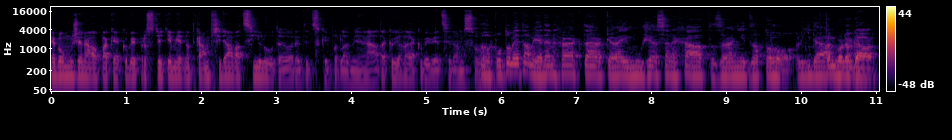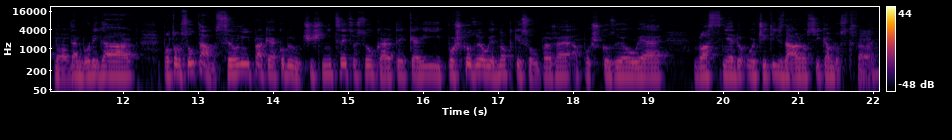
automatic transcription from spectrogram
nebo může naopak jakoby prostě těm jednotkám přidávat sílu teoreticky podle mě a takovéhle jakoby věci tam jsou. No, potom je tam jeden charakter, který může se nechat zranit za toho lídra. Ten bodyguard, no. Ten bodyguard. Potom jsou tam silný pak jakoby lučišníci, což jsou karty, které poškozují jednotky soupeře a poškozují je vlastně do určitých vzdáleností, kam dostřelí. No.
